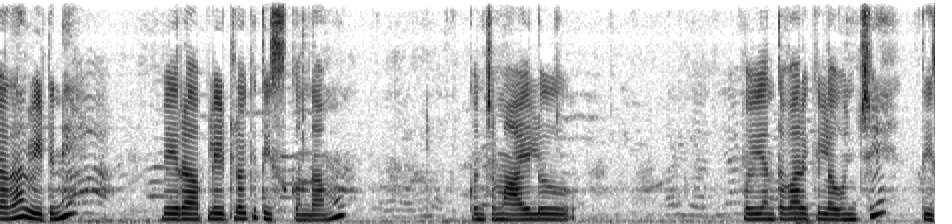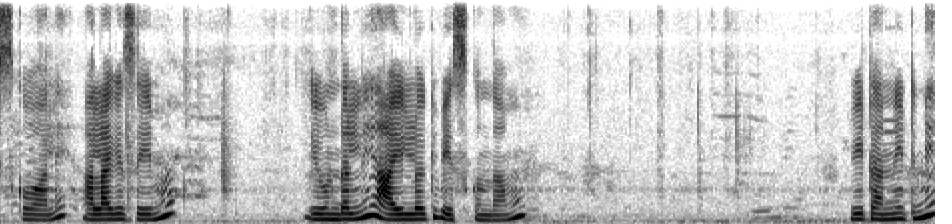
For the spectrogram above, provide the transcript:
కదా వీటిని. వేరే ప్లేట్లోకి తీసుకుందాము. కొంచెం ఆయిల్ పోయేంత వరకు ఇలా ఉంచి తీసుకోవాలి. అలాగే సేమ్ ఈ ఉండల్ని ఆయిల్లోకి వేసుకుందాము. వీటన్నిటిని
